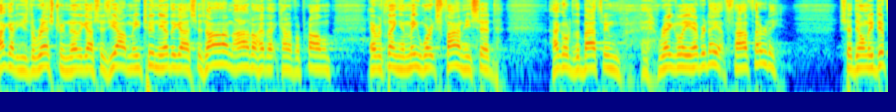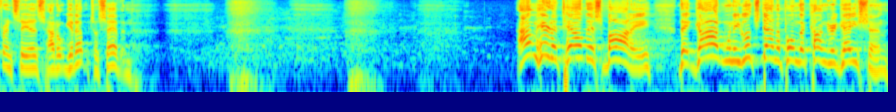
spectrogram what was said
I got to use the restroom. The other guy says, yeah, me too. And the other guy says, oh, no, I don't have that kind of a problem. Everything in me works fine. He said, I go to the bathroom regularly every day at 5.30. Said the only difference is I don't get up until 7. I'm here to tell this body that God, when He looks down upon the congregation,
